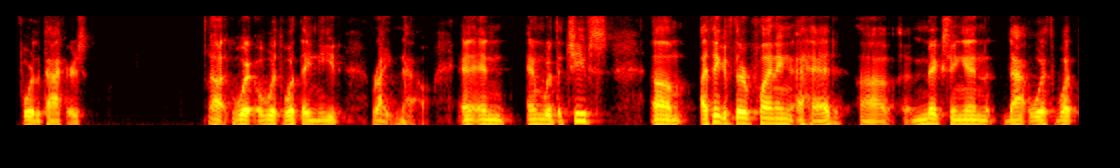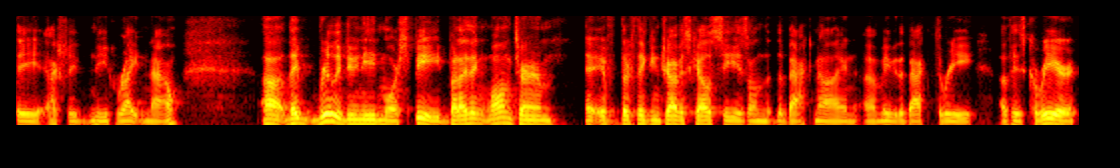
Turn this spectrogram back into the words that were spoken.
for the Packers uh, with, what they need right now. And and, and with the Chiefs, um, I think if they're planning ahead, uh, mixing in that with what they actually need right now, uh, they really do need more speed. But I think long term, if they're thinking Travis Kelce is on the back nine, uh, maybe the back three of his career,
